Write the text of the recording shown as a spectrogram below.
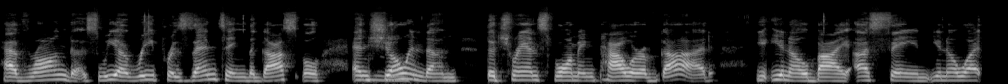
have wronged us we are representing the gospel and mm-hmm. showing them the transforming power of god you, you know by us saying you know what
